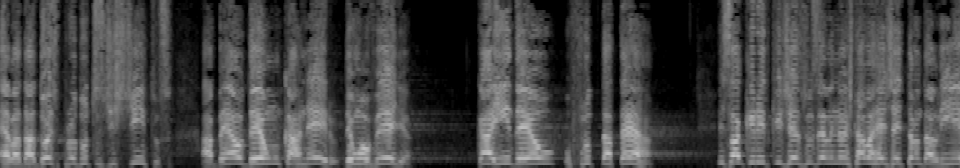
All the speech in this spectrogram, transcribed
ela dá dois produtos distintos. Abel deu um carneiro, deu uma ovelha. Caim deu o fruto da terra. E sabe, querido, que Jesus ele não estava rejeitando ali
